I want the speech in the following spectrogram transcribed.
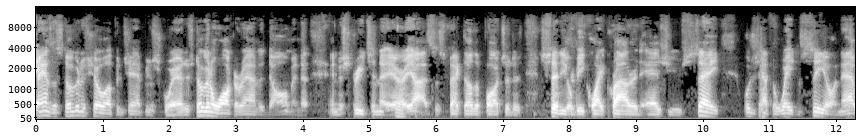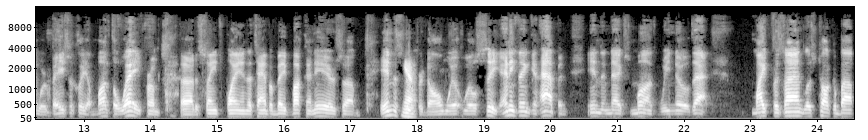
fans are still going to show up in Champion Square. They're still going to walk around the dome and the in the streets in the area. I suspect other parts of the city will be quite crowded, as you say. We'll just have to wait and see on that. We're basically a month away from uh, the Saints playing the Tampa Bay Buccaneers uh, in the Superdome. Yeah. We'll we'll see. Anything can happen in the next month. We know that. Mike Fazan, let's talk about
